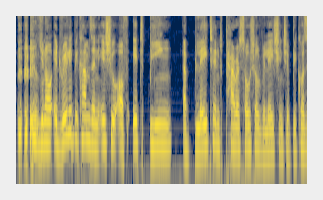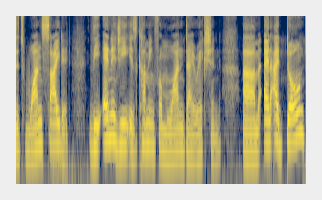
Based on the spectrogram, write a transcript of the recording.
you know it really becomes an issue of it being a blatant parasocial relationship because it's one sided. The energy is coming from one direction. Um, and I don't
